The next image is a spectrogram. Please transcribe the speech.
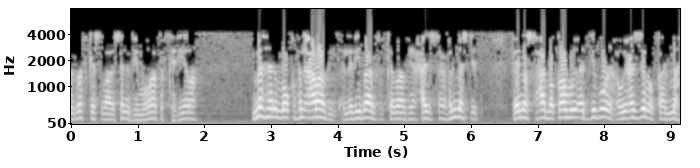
من رفقه صلى الله عليه وسلم في مواقف كثيرة. مثلا موقف الأعرابي الذي بال كما في حديث في المسجد فإن الصحابة قاموا يؤدبونه أو يعزرون قال ما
